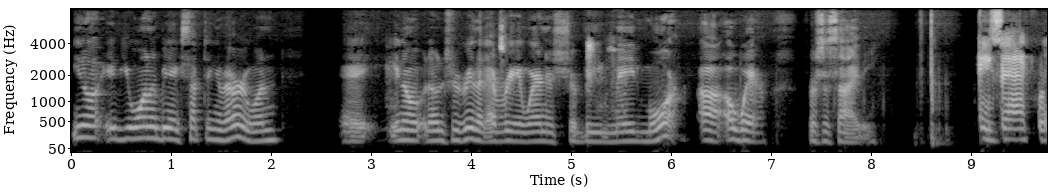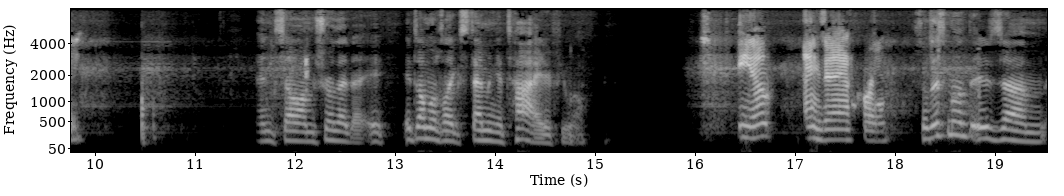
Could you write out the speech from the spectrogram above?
you know if you want to be accepting of everyone uh, you know don't you agree that every awareness should be made more uh, aware for society Exactly. and so i'm sure that it, it's almost like stemming a tide if you will Yep. Exactly. so this month is um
